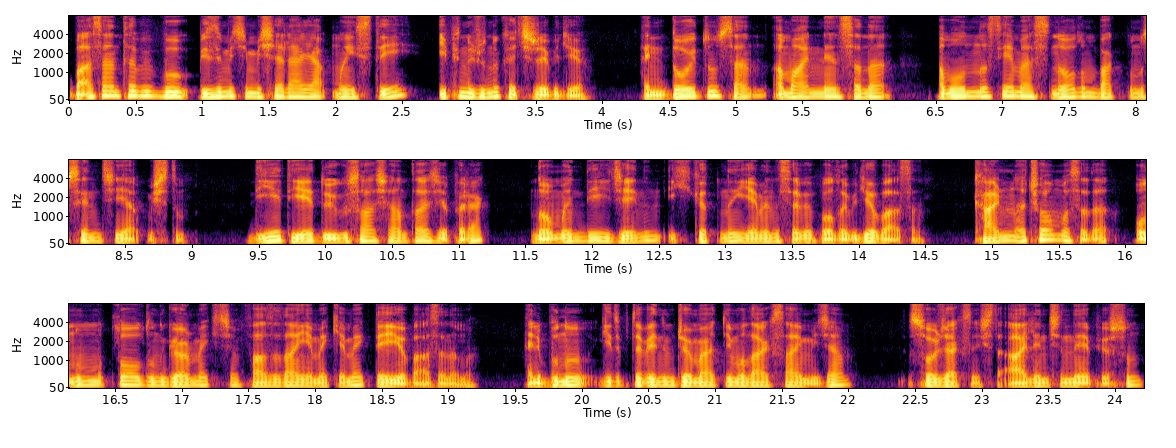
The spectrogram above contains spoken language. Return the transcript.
Bazen tabii bu bizim için bir şeyler yapma isteği ipin ucunu kaçırabiliyor. Hani doydun sen ama annen sana ama onu nasıl yemezsin oğlum bak bunu senin için yapmıştım diye diye duygusal şantaj yaparak normalde yiyeceğinin iki katını yemene sebep olabiliyor bazen. Karnın aç olmasa da onun mutlu olduğunu görmek için fazladan yemek yemek değiyor bazen ama. Hani bunu gidip de benim cömertliğim olarak saymayacağım. Soracaksın işte ailen için ne yapıyorsun?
